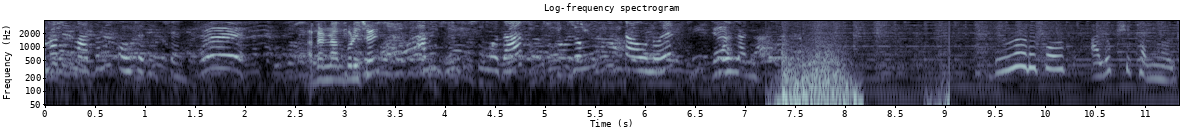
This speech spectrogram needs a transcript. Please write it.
আমাদের মাধ্যমে পৌঁছে দিচ্ছেন। আপনার নাম পরিচয়? আমি ঝুঁকি সিংহ দাস জঙ্গিপুর টাউন ওয়েস্ট মহিলা নেত্রী bureau report Alok Shikha news.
